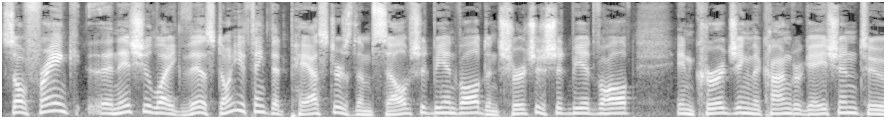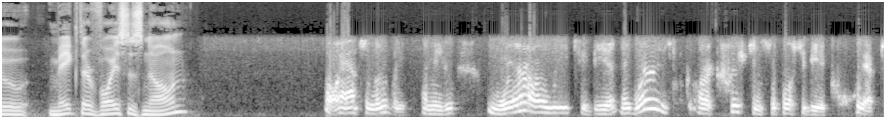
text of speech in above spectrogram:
So, Frank, an issue like this, don't you think that pastors themselves should be involved and churches should be involved, encouraging the congregation to make their voices known? Oh, absolutely. I mean, where are we to be? Where is are Christians supposed to be equipped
